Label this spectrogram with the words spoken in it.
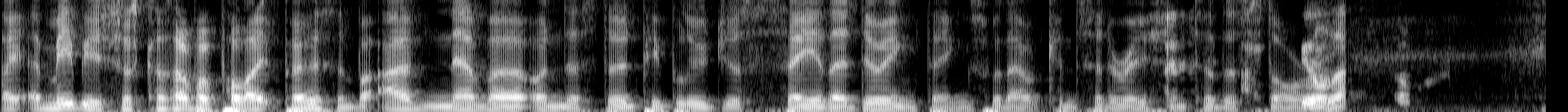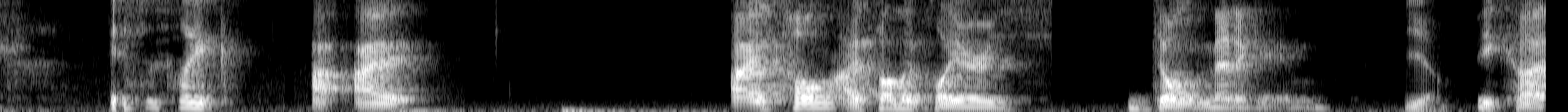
I- maybe it's just because I'm a polite person, but I've never understood people who just say they're doing things without consideration to the story. feel that so. It's just like I, I I tell I tell my players don't metagame. Yeah. Because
